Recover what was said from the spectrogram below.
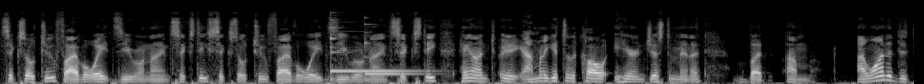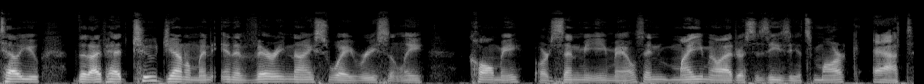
602 508 0960. 602 508 0960. Hang on. uh, I'm going to get to the call here in just a minute, but um, I wanted to tell you that I've had two gentlemen in a very nice way recently call me or send me emails, and my email address is easy. It's mark at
